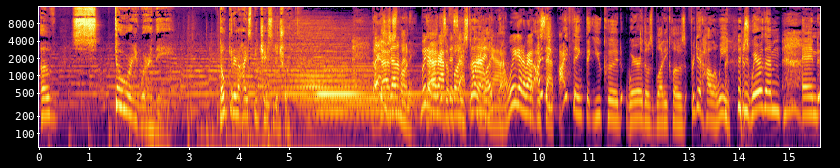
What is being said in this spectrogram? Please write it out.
of Storyworthy. Don't get in a high speed chase in Detroit. Ladies and that's gentlemen, funny. we gotta That wrap is a this funny up. story. I, I like know. that. We gotta wrap But this I think, up. I think that you could wear those bloody clothes. Forget Halloween. Just wear them and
